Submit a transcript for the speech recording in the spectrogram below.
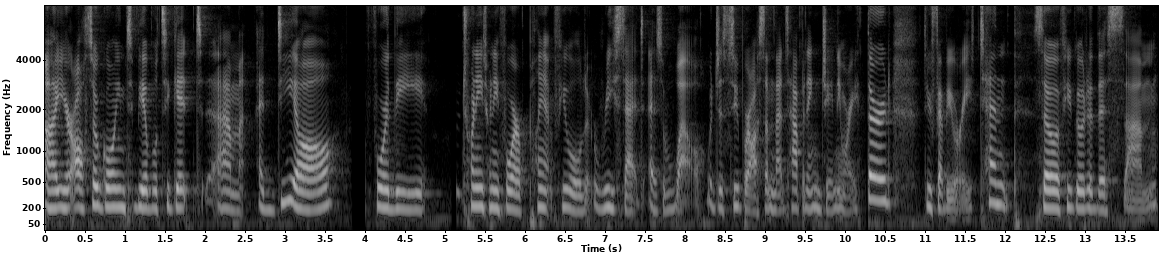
Uh, you're also going to be able to get um, a deal for the 2024 plant fueled reset as well, which is super awesome. That's happening January 3rd through February 10th. So if you go to this um,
